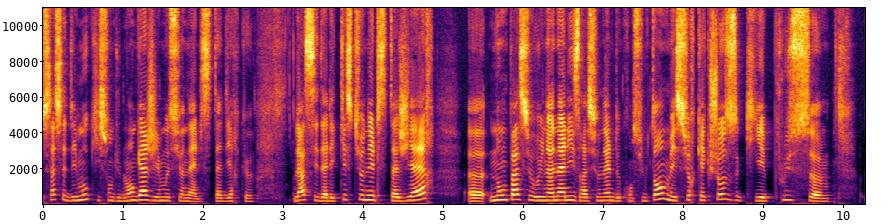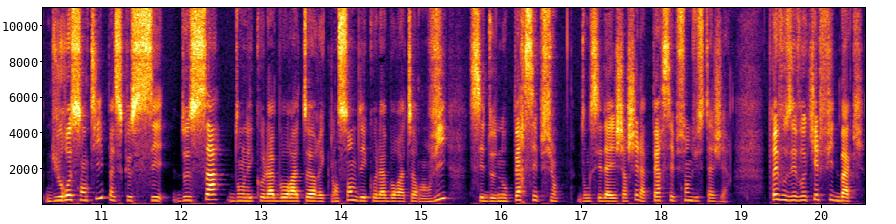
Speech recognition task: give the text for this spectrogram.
Ça, c'est des mots qui sont du langage émotionnel. C'est-à-dire que là, c'est d'aller questionner le stagiaire, euh, non pas sur une analyse rationnelle de consultant, mais sur quelque chose qui est plus euh, du ressenti, parce que c'est de ça dont les collaborateurs et que l'ensemble des collaborateurs ont vie, c'est de nos perceptions. Donc, c'est d'aller chercher la perception du stagiaire. Après, vous évoquiez le feedback.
